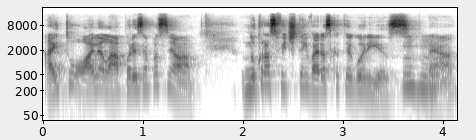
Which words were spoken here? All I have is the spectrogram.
Aí tu olha lá, por exemplo, assim, ó. No crossfit tem várias categorias, Uhum. né?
